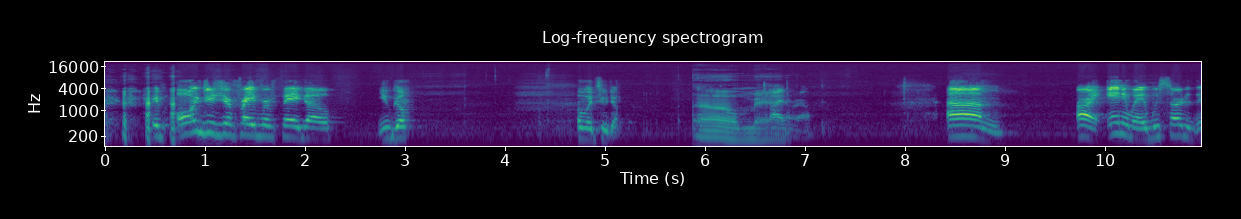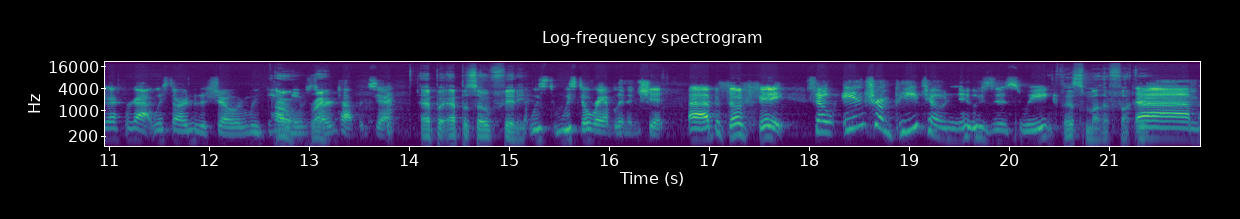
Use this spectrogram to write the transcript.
if orange is your favorite, Fago, you go with two dope. Oh man. I don't know. Um. All right. Anyway, we started. I forgot we started the show and we haven't Oh, even right. started topics yet. Ep- episode fifty. We we still rambling and shit. Uh, episode fifty. So in Trumpito news this week, This motherfucker. um,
